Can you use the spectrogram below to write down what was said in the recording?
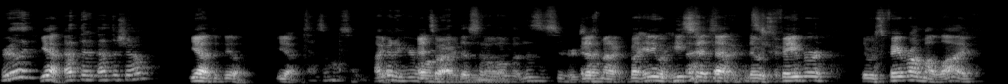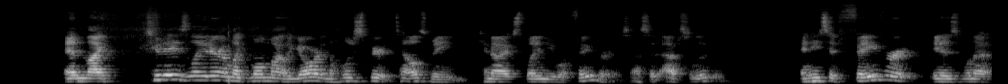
Really? Yeah. At the at the show. Yeah, at the deal. Yeah, that's awesome. I got to hear more about this in a little bit. This is super. Exciting. It doesn't matter. But anyway, he said that there was favor. There was favor on my life, and like two days later, I'm like mowing my yard, and the Holy Spirit tells me, "Can I explain to you what favor is?" I said, "Absolutely." And he said, favor is when a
